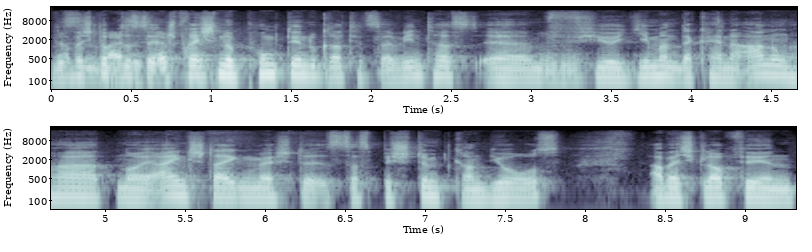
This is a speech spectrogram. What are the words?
Wissen, Aber ich glaube, das ist der entsprechende Punkt, den du gerade jetzt erwähnt hast. Äh, mhm. Für jemanden, der keine Ahnung hat, neu einsteigen möchte, ist das bestimmt grandios. Aber ich glaube, für einen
